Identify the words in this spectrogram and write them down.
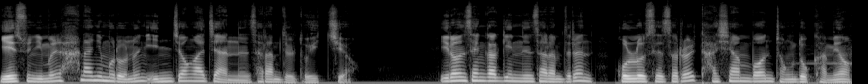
예수님을 하나님으로는 인정하지 않는 사람들도 있지요. 이런 생각이 있는 사람들은 골로새서를 다시 한번 정독하며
